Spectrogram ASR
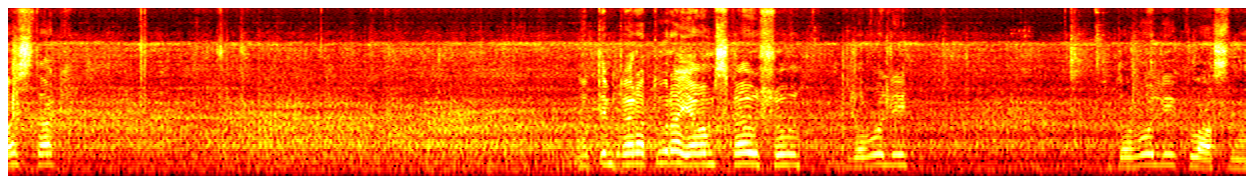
Ось так. Ну, температура, я вам скажу, що доволі доволі класно.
